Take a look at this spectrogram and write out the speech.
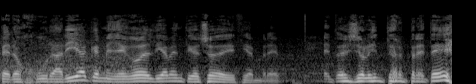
pero juraría que me llegó el día 28 de diciembre. Entonces yo lo interpreté,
